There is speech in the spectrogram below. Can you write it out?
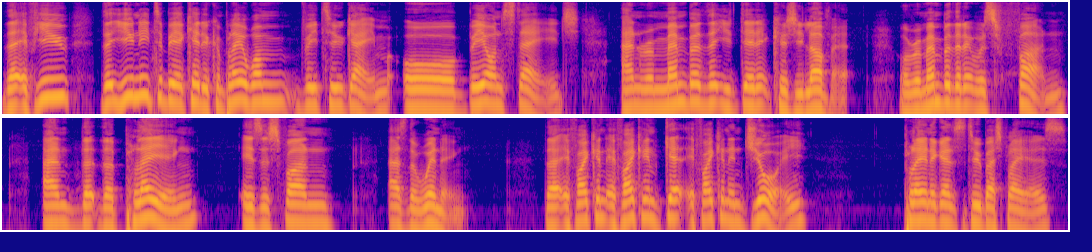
that if you that you need to be a kid who can play a 1v2 game or be on stage and remember that you did it because you love it or remember that it was fun and that the playing is as fun as the winning. That if I can if I can get if I can enjoy playing against the two best players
